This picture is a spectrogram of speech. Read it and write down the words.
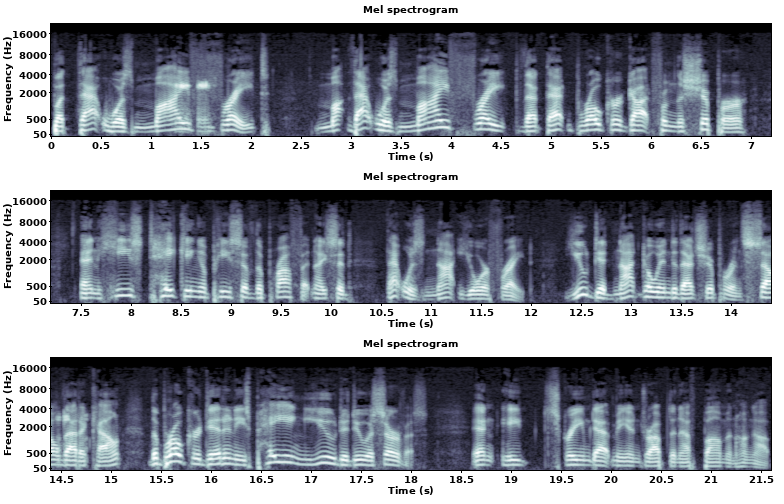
but that was my freight. My, that was my freight that that broker got from the shipper, and he's taking a piece of the profit. And I said, that was not your freight. You did not go into that shipper and sell that account. The broker did, and he's paying you to do a service. And he screamed at me and dropped an F bomb and hung up.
